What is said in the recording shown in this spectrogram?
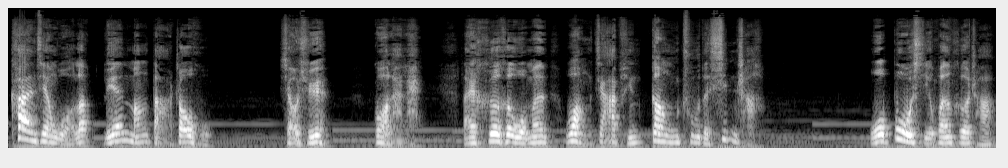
看见我了，连忙打招呼：“小徐，过来来，来喝喝我们望家坪刚出的新茶。”我不喜欢喝茶，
